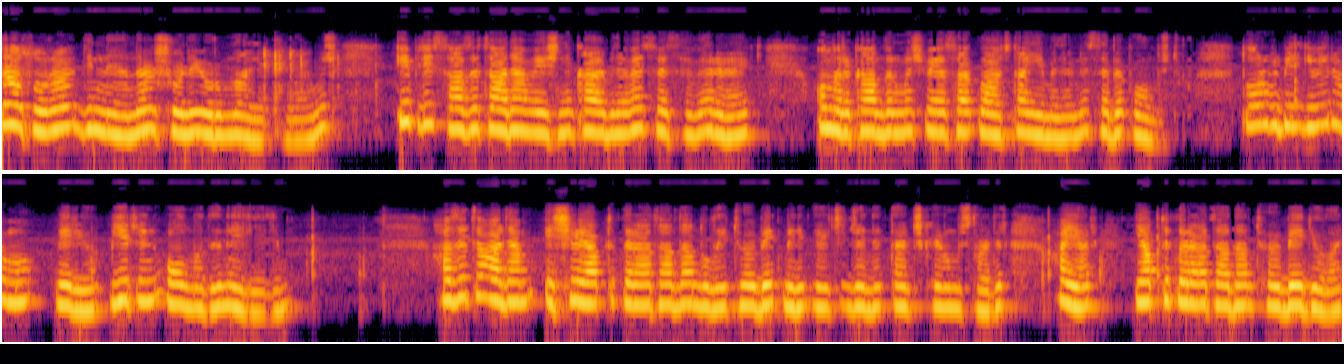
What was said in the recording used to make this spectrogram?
daha sonra dinleyenler şöyle yorumlar yapıyorlarmış. İblis Hazreti Adem ve eşinin kalbine vesvese vererek onları kandırmış ve yasaklı ağaçtan yemelerine sebep olmuştur. Doğru bir bilgi veriyor mu? Veriyor. Birinin olmadığını eleyelim. Hazreti Adem eşi ve yaptıkları hatadan dolayı tövbe etmedikleri için cennetten çıkarılmışlardır. Hayır. Yaptıkları hatadan tövbe ediyorlar.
